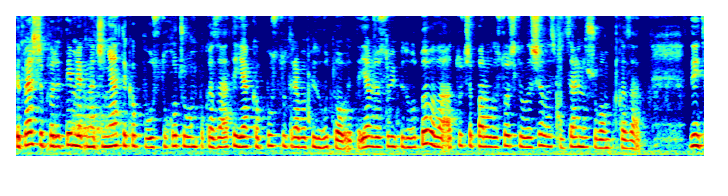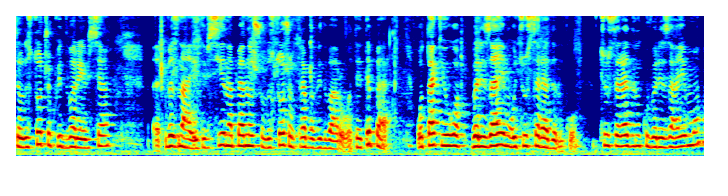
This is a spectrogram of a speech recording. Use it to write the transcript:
Тепер ще перед тим, як начиняти капусту, хочу вам показати, як капусту треба підготовити. Я вже собі підготовила, а тут ще пару листочків лишила спеціально, щоб вам показати. Дивіться, листочок відварився. Е, Ви знаєте, всі, напевно, що листочок треба відварувати. Тепер, отак його вирізаємо, оцю серединку. Цю серединку вирізаємо,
